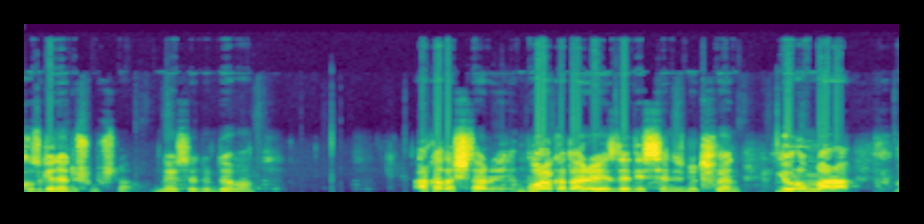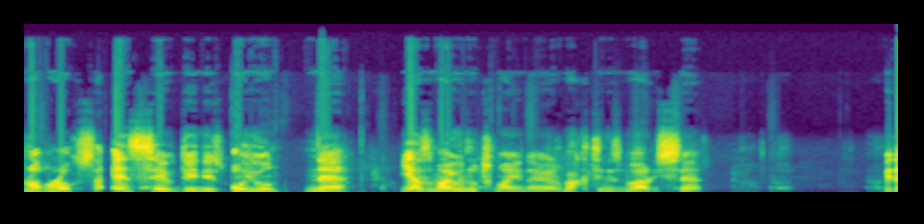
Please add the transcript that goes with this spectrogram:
Kız gene düşmüş lan. Neyse dur devam. Arkadaşlar bu kadar izlediyseniz lütfen yorumlara Roblox'ta en sevdiğiniz oyun ne yazmayı unutmayın eğer vaktiniz var ise. Bir de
